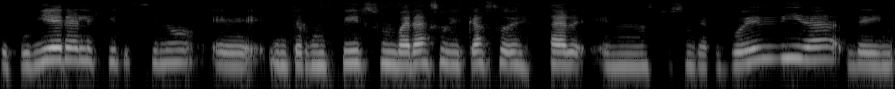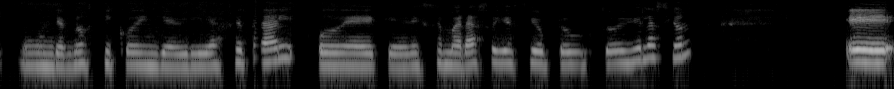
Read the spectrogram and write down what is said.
que pudiera elegir, sino eh, interrumpir su embarazo en el caso de estar en una situación de riesgo de vida, de un diagnóstico de inviabilidad fetal o de que ese embarazo haya sido producto de violación. Eh,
